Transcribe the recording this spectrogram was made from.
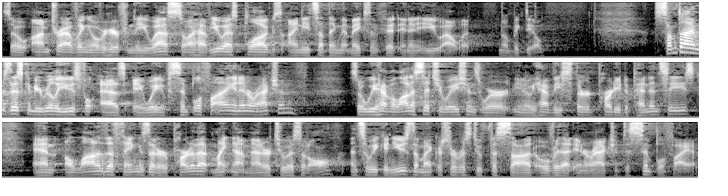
So I'm traveling over here from the US, so I have US plugs. I need something that makes them fit in an EU outlet. No big deal. Sometimes this can be really useful as a way of simplifying an interaction. So we have a lot of situations where you know we have these third-party dependencies, and a lot of the things that are part of that might not matter to us at all. And so we can use the microservice to facade over that interaction to simplify it.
